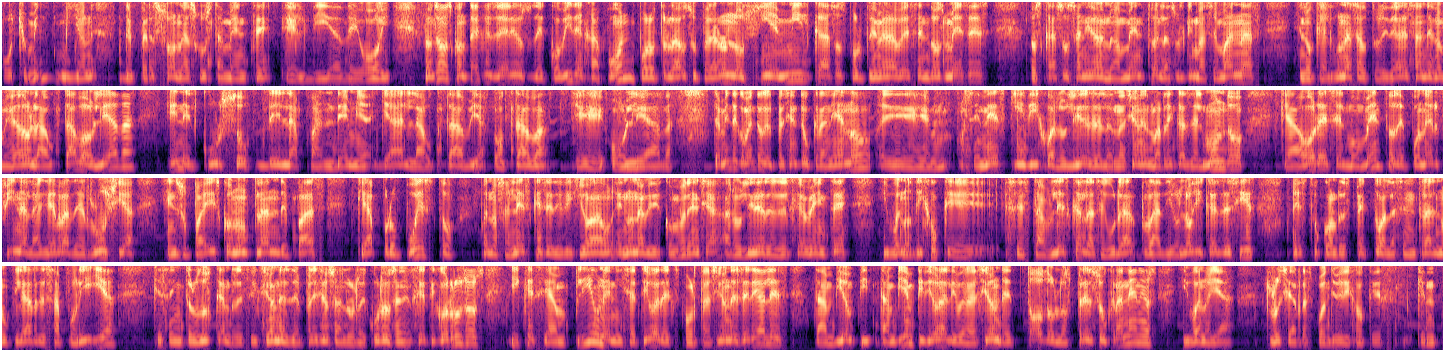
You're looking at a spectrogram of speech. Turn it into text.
8 mil millones de personas justamente el día de hoy. Los nuevos contagios diarios de COVID en Japón, por otro lado, superaron los 100 mil casos por primera vez en dos meses. Los casos han ido en aumento en las últimas semanas, en lo que algunas autoridades han denominado la octava oleada en el curso de la pandemia, ya la octava, eh, oleada. También te comento que el presidente ucraniano eh, Zelensky dijo a los líderes de las naciones más ricas del mundo que ahora es el momento de poner fin a la guerra de Rusia en su país con un plan de paz que ha propuesto. Bueno, Zelensky se dirigió en una videoconferencia a los líderes del G20 y bueno, dijo que se establezca la seguridad radiológica, es decir, esto con respecto a la central nuclear de Zaporilla, que se introduzcan restricciones de precios a los recursos energéticos rusos y que se amplíe una iniciativa de exportación de cereales. También, también pidió la liberación de todos los presos ucranianos y bueno, ya Rusia respondió y dijo que, es,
